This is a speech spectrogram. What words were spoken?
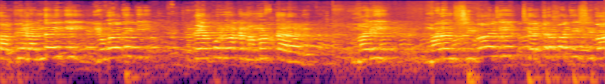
సభ్యులందరికీ యువతకి హృదయపూర్వక నమస్కారాలు. మరి మనం శివాజీ ఛత్రపతి శివాజీ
